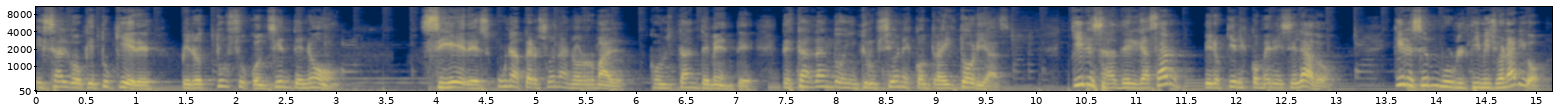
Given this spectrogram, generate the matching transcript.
es algo que tú quieres, pero tu subconsciente no. Si eres una persona normal, constantemente te estás dando instrucciones contradictorias. ¿Quieres adelgazar, pero quieres comer ese helado? ¿Quieres ser multimillonario,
